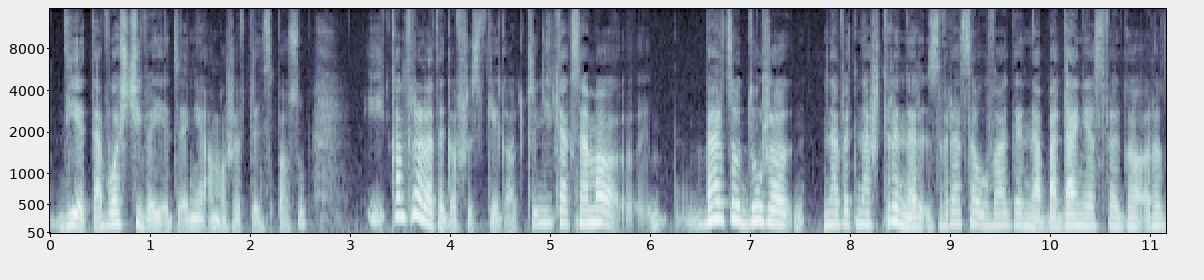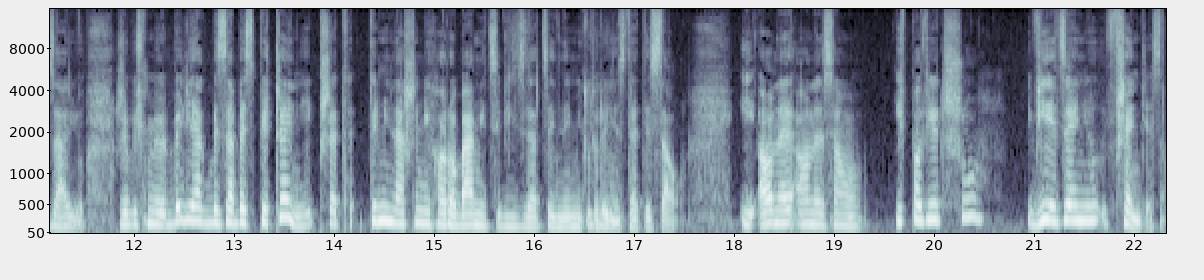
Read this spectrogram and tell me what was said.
dieta, właściwe jedzenie, a może w ten sposób, i kontrola tego wszystkiego. Czyli tak samo bardzo dużo nawet nasz trener zwraca uwagę na badania swego rodzaju, żebyśmy byli jakby zabezpieczeni przed tymi naszymi chorobami cywilizacyjnymi, które mhm. niestety są. I one, one są i w powietrzu, w jedzeniu, wszędzie są,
